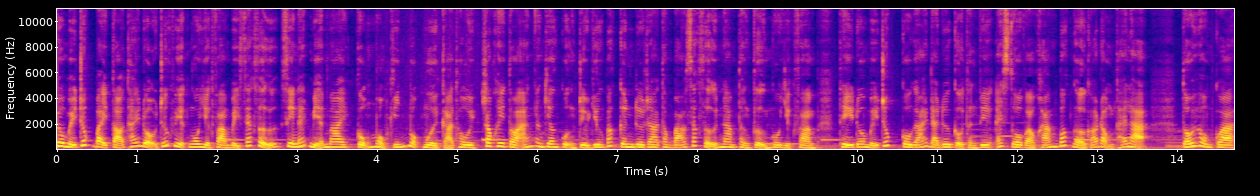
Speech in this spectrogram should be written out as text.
Đô Mỹ Trúc bày tỏ thái độ trước việc Ngô Diệt Phạm bị xét xử, xin nét mỉa mai cũng một kín một mười cả thôi. Sau khi Tòa án Nhân dân quận Triều Dương Bắc Kinh đưa ra thông báo xét xử nam thần tượng Ngô Diệt Phạm, thì Đô Mỹ Trúc, cô gái đã đưa cựu thành viên EXO vào khám bất ngờ có động thái lạ. Tối hôm qua,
